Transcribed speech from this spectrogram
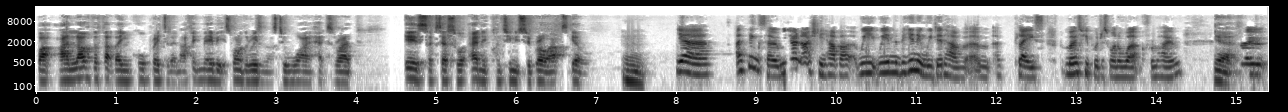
But I love the fact they incorporated it. And I think maybe it's one of the reasons as to why Hexarad is successful and it continues to grow at scale. Mm. Yeah, I think so. We don't actually have a we we in the beginning we did have um, a place, but most people just want to work from home. Yeah. So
